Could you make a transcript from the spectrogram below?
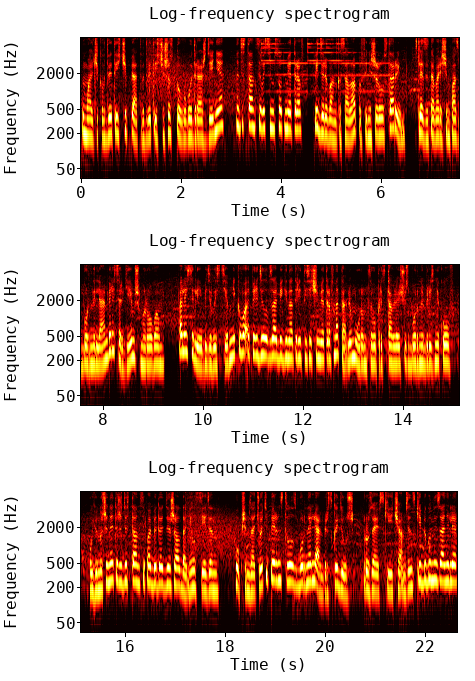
У мальчиков 2005-2006 года рождения на дистанции 800 метров лидер Иван Косолапов финишировал вторым, вслед за товарищем по сборной Лямбере Сергеем Шмыровым. Олеся Лебедева из Темникова опередила в забеге на 3000 метров Наталью Муромцеву, представляющую сборную Березняков. У юноши на этой же дистанции победу одержал Данил Седин. В общем зачете первенствовала сборная Лямберской дюш. Рузаевские и Чамзинские бегуны заняли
